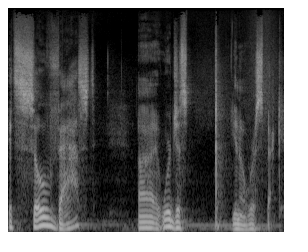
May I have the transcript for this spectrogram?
It's so vast. Uh, we're just, you know, we're a speck.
